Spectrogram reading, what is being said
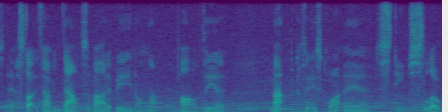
So I started having doubts about it being on that part of the uh, map because it is quite a uh, steep slope.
